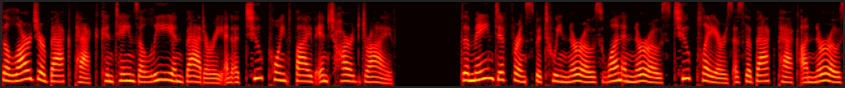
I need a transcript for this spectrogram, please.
The larger backpack contains a Li-ion battery and a 2.5-inch hard drive. The main difference between Neuros 1 and Neuros 2 players is the backpack on Neuros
